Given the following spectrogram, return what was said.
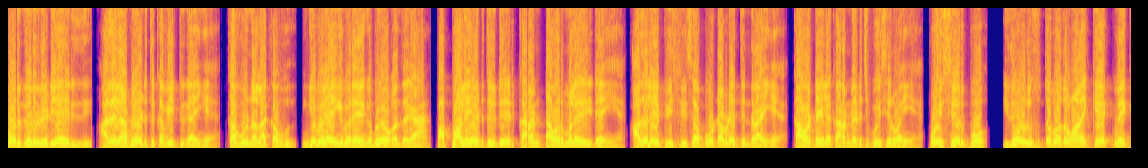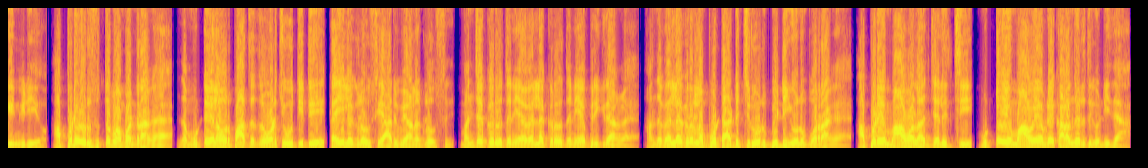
பர்கர் ரெடி ஆயிருது. அதெல்லாம் அப்படியே எடுத்து கவிட்டு இருக்காங்க. கவு நல்லா கவு இங்க போய் எங்க போய் எங்க போய் உட்காந்துருக்கேன் பப்பால எடுத்துக்கிட்டு கரண்ட் டவர் மேல ஏறிட்டாங்க. அதுல பீஸ் பீஸா போட்டு அப்படியே தின்றாங்க. கவட்டையில கரண்ட் அடிச்சு போய் சேருவாங்க. போய் சேர்ப்போ. இது ஒரு சுத்தபத்தமான கேக் மேக்கிங் வீடியோ அப்படி ஒரு சுத்தமா பண்றாங்க. இந்த முட்டையெல்லாம் ஒரு பாத்திரத்துல உடச்சு ஊத்திட்டு கையில கிளவுஸ் அருமையான கிளவுஸ் மஞ்சக்கரு தனியா வெள்ளக்கரு தனியா பிரிக்கிறாங்க. அந்த வெள்ளக்கரு எல்லாம் போட்டு அடிச்சுட்டு ஒரு பீட்டிங் ஒன்று போடுறாங்க. அப்படியே மாவெல்லாம் ஜலிச்சு முட்டையை மாவை அப்படியே கலந்து எடுத்துக்க வேண்டியதான்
